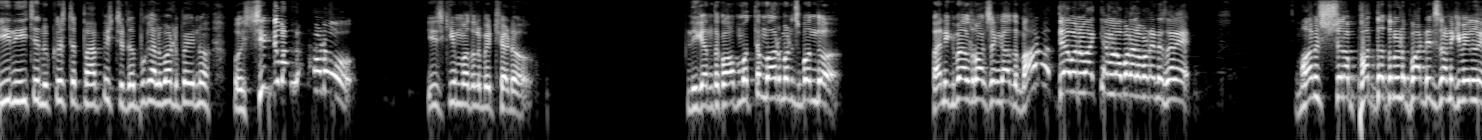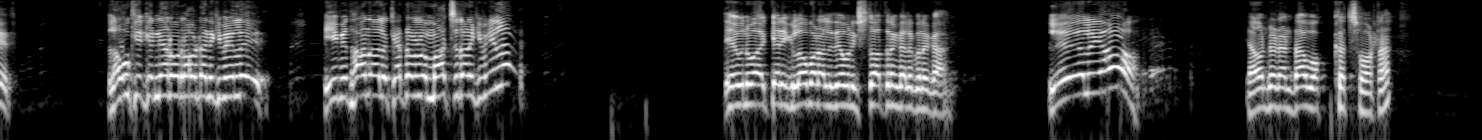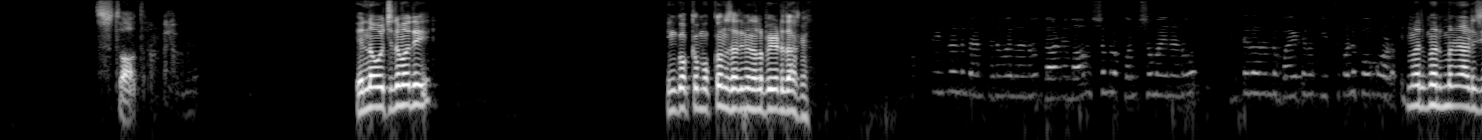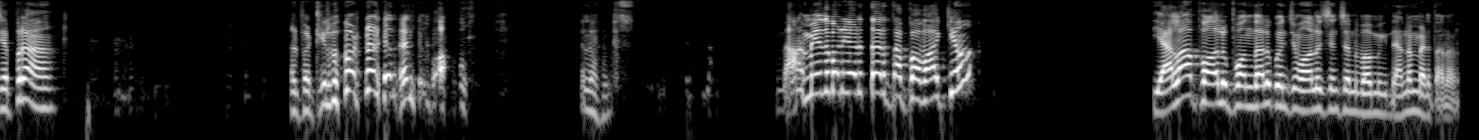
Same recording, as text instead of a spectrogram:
ఈ నీచ నికృష్ట పాపిష్టి డబ్బుకి అలవాటు పోయిన ఓ సిగ్గు ఈ స్కీమ్ మొదలు పెట్టాడు నీకెంత కోపం వస్తే మారు మనసు పొందు. పనికి మేల రోషం కాదు. మా దేవుని వాక్యం లోపడైనా సరే మనుషుల పద్ధతులను పాటించడానికి వీల్లేదు. లౌకిక జ్ఞానం రావడానికి వీల్లేదు. ఈ విధానాలు కేతలను మార్చడానికి వీల్లేదు. దేవుని వాక్యానికి లోబడాలి. దేవునికి స్తోత్రం కలుగునగా. లేలుయా ఏమంటాడంట? ఒక్క చోట స్తోత్రం ఎన్నో వచ్చిన అది? ఇంకొక ముక్కను చదివి నలభై ఏడు దాకా. మరి మరి మరి నాడు చెప్పరా? అది పట్టుకెళ్ళిపోతున్నాడు కదండి బాబు. నా మీద పడి ఎడతారు తప్ప వాక్యం? ఎలా పాలు పొందాలో కొంచెం ఆలోచించండి బాబు మీకు దండం పెడతాను.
